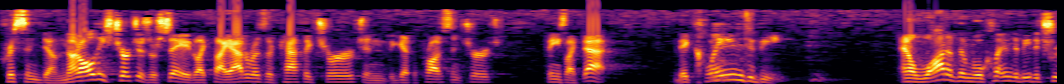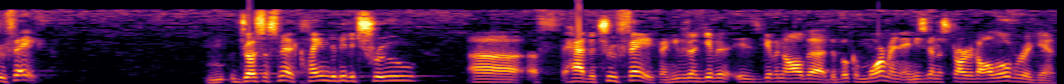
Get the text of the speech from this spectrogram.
Christendom. Not all these churches are saved, like Thyatira is a Catholic church, and you got the Protestant church, things like that. They claim to be. And a lot of them will claim to be the true faith. Joseph Smith claimed to be the true, uh, had the true faith, and he was going to give it, is given all the, the Book of Mormon, and he's going to start it all over again.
